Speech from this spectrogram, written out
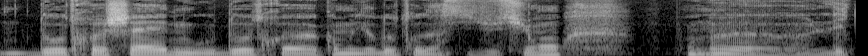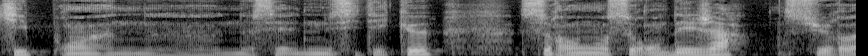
d'autres chaînes ou d'autres comment dire d'autres institutions l'équipe, pour ne, citer que, seront, seront déjà sur,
